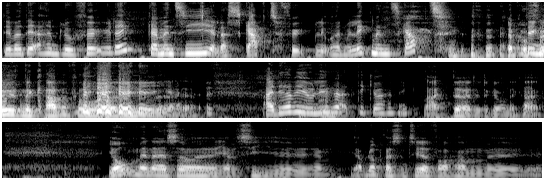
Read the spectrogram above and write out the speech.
det var der, han blev født, ikke? kan man sige. Eller skabt. Født blev han vel ikke, men skabt. Han blev Den- født med kappe på. Og det hele, Ja. ja. Ej, det har vi jo lige hørt. Det gjorde han ikke. Nej, det er rigtigt, det gjorde han ikke. Nej. Jo, men altså, jeg vil sige, øh, jeg blev præsenteret for ham, øh,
